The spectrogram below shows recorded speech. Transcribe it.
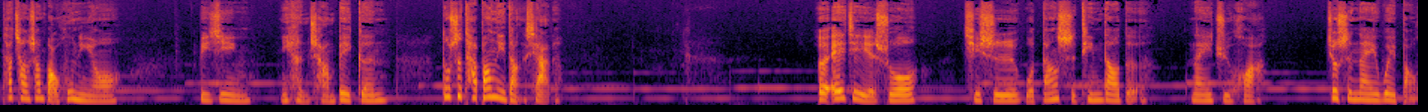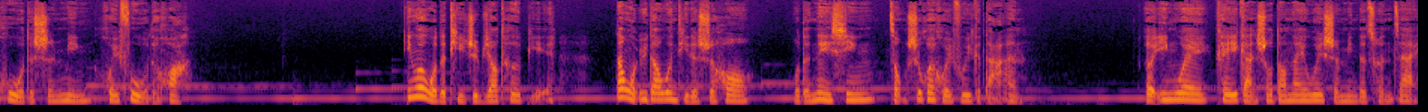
他常常保护你哦。毕竟你很常被跟，都是他帮你挡下的。”而 A 姐也说。其实我当时听到的那一句话，就是那一位保护我的神明回复我的话。因为我的体质比较特别，当我遇到问题的时候，我的内心总是会回复一个答案。而因为可以感受到那一位神明的存在，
